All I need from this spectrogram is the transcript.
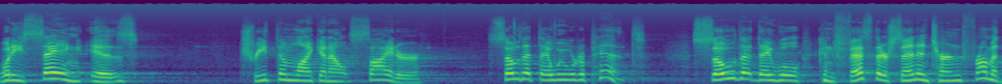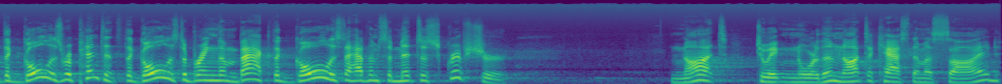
What he's saying is treat them like an outsider so that they will repent, so that they will confess their sin and turn from it. The goal is repentance, the goal is to bring them back, the goal is to have them submit to Scripture, not to ignore them, not to cast them aside.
